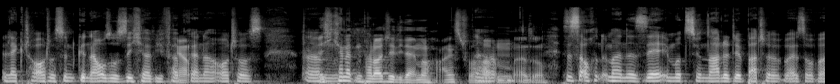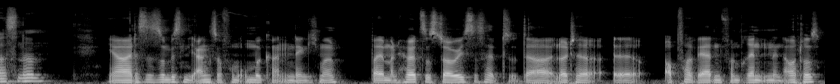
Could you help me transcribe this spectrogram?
Elektroautos sind genauso sicher wie Verbrennerautos. Ja. Ähm, ich kenne halt ein paar Leute, die da immer noch Angst vor äh, haben. Also es ist auch immer eine sehr emotionale Debatte bei sowas, ne? Ja, das ist so ein bisschen die Angst auch vom Unbekannten, denke ich mal. Weil man hört so Stories, dass halt da Leute äh, Opfer werden von Bränden in Autos.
